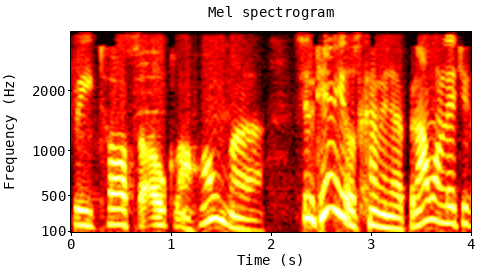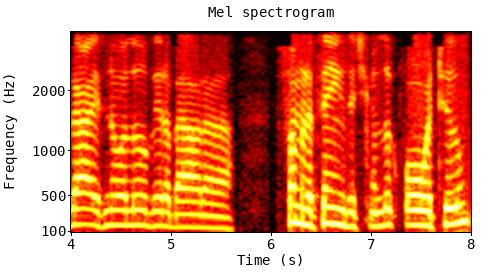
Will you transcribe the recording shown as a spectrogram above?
Street, Tulsa, Oklahoma. Centennial's coming up, and I want to let you guys know a little bit about uh, some of the things that you can look forward to.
